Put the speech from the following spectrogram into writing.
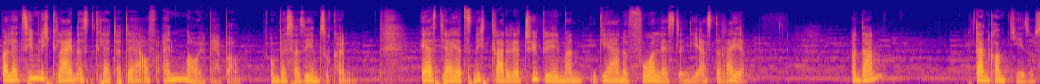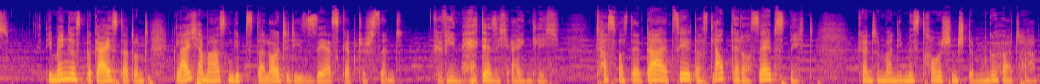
weil er ziemlich klein ist, klettert er auf einen Maulbeerbaum, um besser sehen zu können. Er ist ja jetzt nicht gerade der Typ, den man gerne vorlässt in die erste Reihe. Und dann, dann kommt Jesus. Die Menge ist begeistert und gleichermaßen gibt es da Leute, die sehr skeptisch sind. Für wen hält er sich eigentlich? Das, was der da erzählt, das glaubt er doch selbst nicht, könnte man die misstrauischen Stimmen gehört haben.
